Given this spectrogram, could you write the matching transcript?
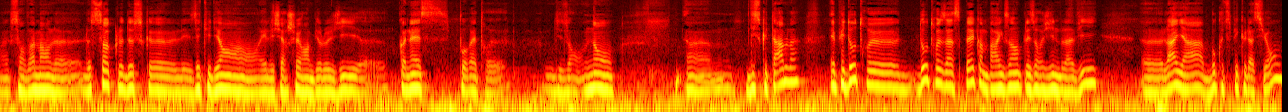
euh, sont vraiment le, socle de ce que les étudiants et les chercheurs en biologie euh, connaissent pour être, disons, non discutables. Et puis d'autres, d'autres aspects, comme par exemple les origines de la vie, là, il y a beaucoup de spéculations.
